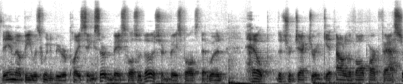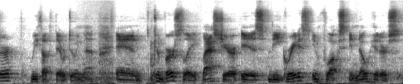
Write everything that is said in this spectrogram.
the MLB was going to be replacing certain baseballs with other certain baseballs that would help the trajectory get out of the ballpark faster we thought that they were doing that. And conversely, last year is the greatest influx in no hitters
